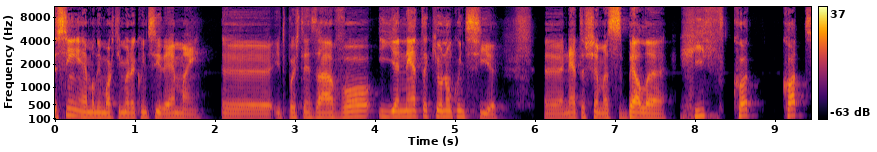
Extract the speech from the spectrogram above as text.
Sim, Emily Mortimer é conhecida, é a mãe. Uh, e depois tens a avó e a neta que eu não conhecia. Uh, a neta chama-se Bella Heathcote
